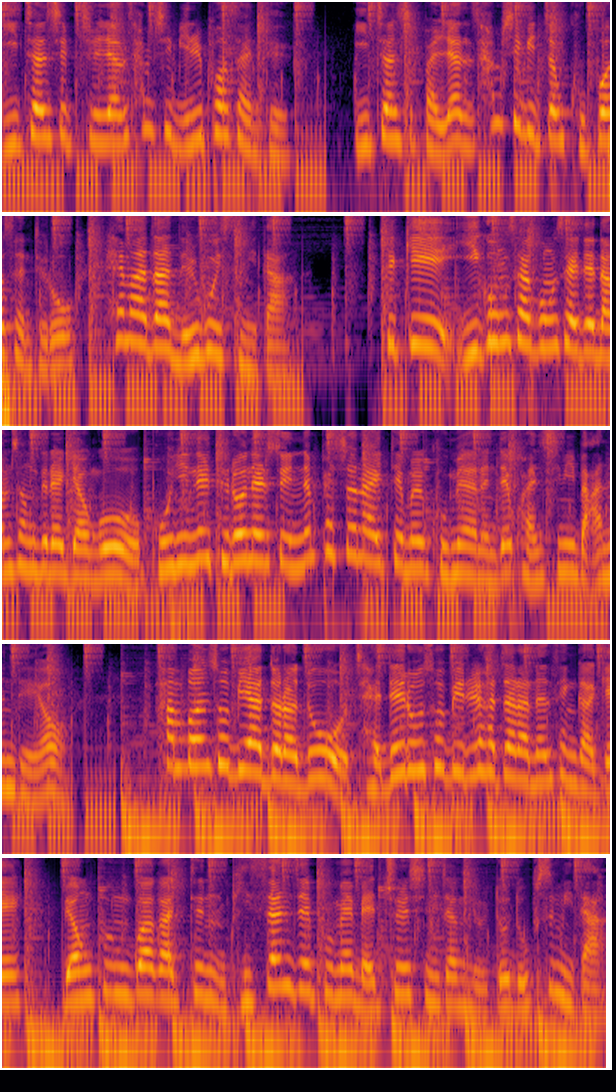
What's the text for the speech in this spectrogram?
2017년 31%, 2018년 32.9%로 해마다 늘고 있습니다. 특히 2040 세대 남성들의 경우 본인을 드러낼 수 있는 패션 아이템을 구매하는 데 관심이 많은데요. 한 번 소비하더라도 제대로 소비를 하자라는 생각에 명품과 같은 비싼 제품의 매출 신장률도 높습니다.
